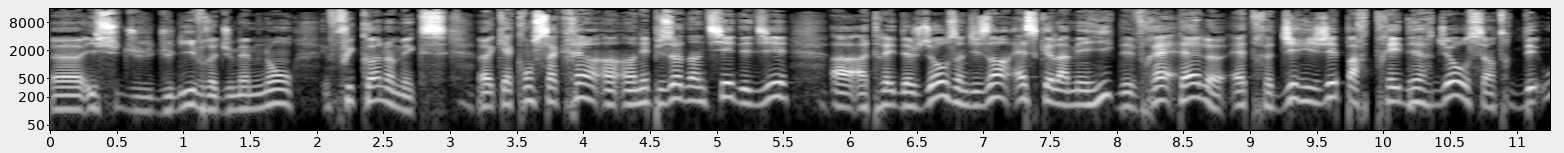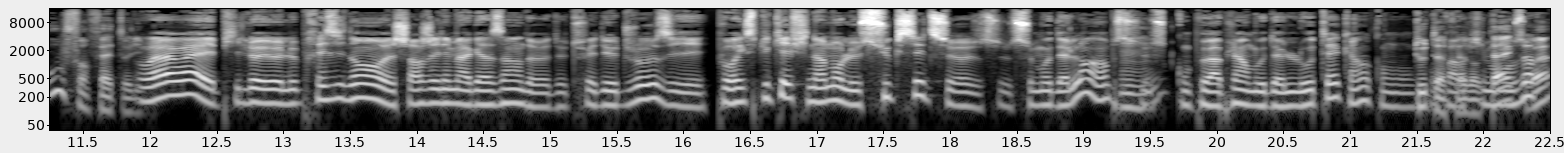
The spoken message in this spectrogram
euh, issus du, du livre du même nom, Freakonomics, euh, qui a consacré un, un épisode entier dédié à, à Trader Joe's en disant est-ce que l'Amérique devrait-elle être dirigée par Trader Joe's? C'est un truc des ouf en fait. Olivier. Ouais, ouais. Et puis le, le président euh, chargé des magasins de, de Trader Joe's, et pour expliquer finalement le succès de ce, ce, ce modèle-là, hein, parce que Mhm. ce qu'on peut appeler un modèle low-tech, hein, qu'on Tout à fait parle low souvent tech. aux autres, Ouais.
